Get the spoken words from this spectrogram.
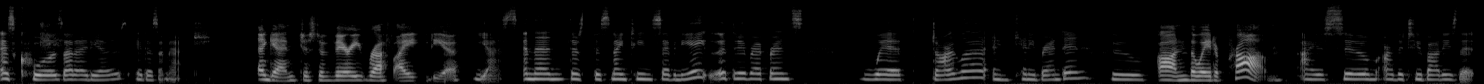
As cool as that idea is, it doesn't match. Again, just a very rough idea. Yes. And then there's this 1978 that they reference with Darla and Kenny Brandon, who On the way to prom I assume are the two bodies that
